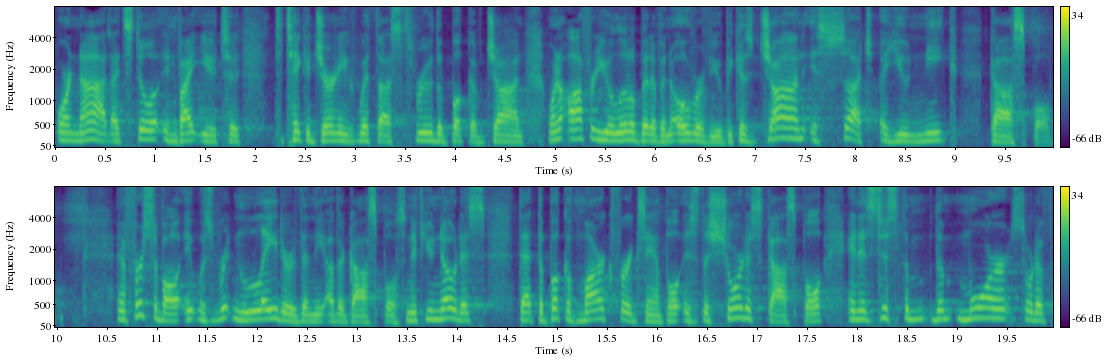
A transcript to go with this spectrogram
or not, I'd still invite you to, to take a journey with us through the book of John. I want to offer you a little bit of an overview because John is such a unique gospel. And first of all, it was written later than the other gospels. And if you notice that the book of Mark, for example, is the shortest gospel and it's just the, the more sort of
